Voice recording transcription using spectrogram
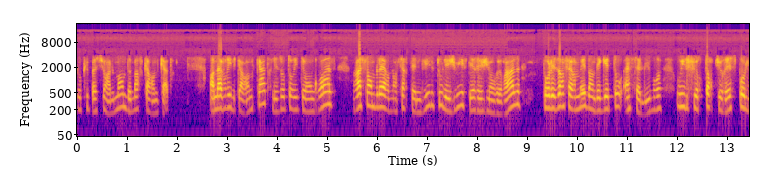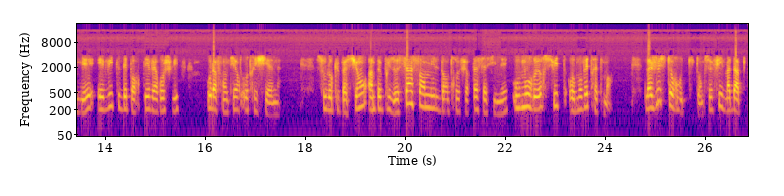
l'occupation allemande de mars 44. En avril 44, les autorités hongroises rassemblèrent dans certaines villes tous les juifs des régions rurales pour les enfermer dans des ghettos insalubres où ils furent torturés, spoliés et vite déportés vers Auschwitz ou la frontière autrichienne. Sous l'occupation, un peu plus de 500 000 d'entre eux furent assassinés ou moururent suite au mauvais traitement. La juste route, donc ce film adapte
